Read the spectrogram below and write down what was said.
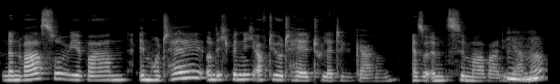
Und dann war es so, wir waren im Hotel und ich bin nicht auf die Hoteltoilette gegangen. Also im Zimmer war die mhm. ja, ne?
